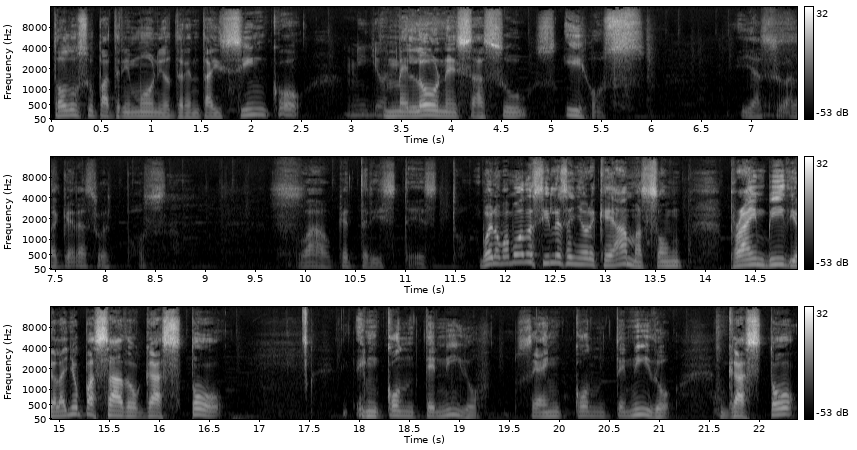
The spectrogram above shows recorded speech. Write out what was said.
todo su patrimonio, 35 melones a sus hijos y a, a la que era su esposa. Wow, qué triste esto. Bueno, vamos a decirle, señores, que Amazon Prime Video el año pasado gastó en contenido, o sea, en contenido, gastó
